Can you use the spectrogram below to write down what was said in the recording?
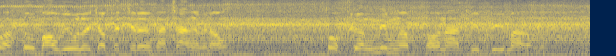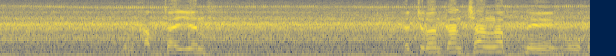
ว้าตู้เบาวิวเลยเจ้าเพชรเจริญการช่างเลยพี่น้องโอ้เครื่องนิ่มครับเขาหน้าทิพดีมากครับคนขับใจเย็น เจริญการช่างครับนี่โอ้โห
